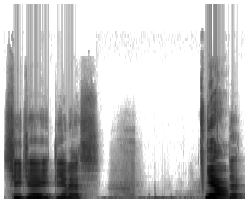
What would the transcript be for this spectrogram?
CJDNS. Yeah, That,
